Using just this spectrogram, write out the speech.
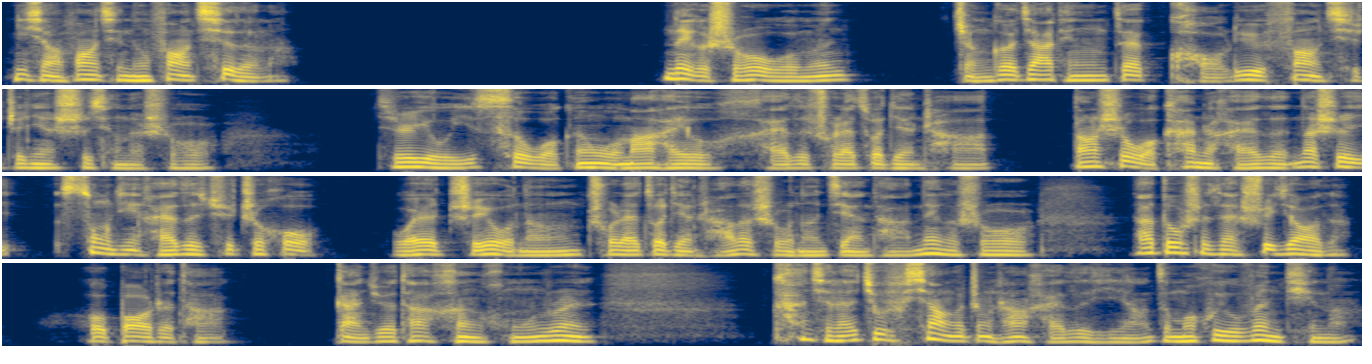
你想放弃能放弃的了。那个时候，我们整个家庭在考虑放弃这件事情的时候，其实有一次我跟我妈还有孩子出来做检查，当时我看着孩子，那是送进孩子去之后，我也只有能出来做检查的时候能见他。那个时候他都是在睡觉的，我抱着他。感觉他很红润，看起来就像个正常孩子一样，怎么会有问题呢？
